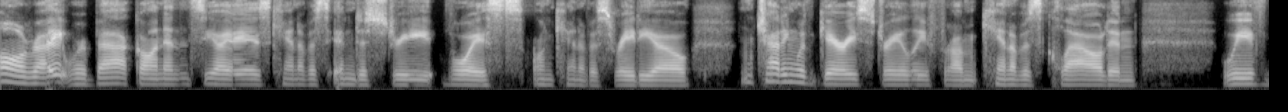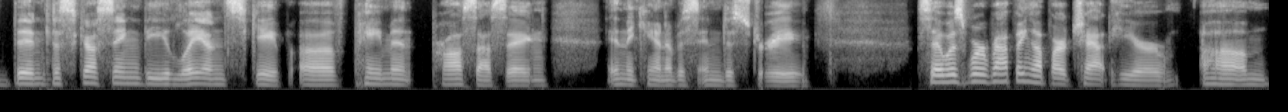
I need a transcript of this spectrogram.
All right, we're back on NCIA's Cannabis Industry Voice on Cannabis Radio. I'm chatting with Gary Straley from Cannabis Cloud, and we've been discussing the landscape of payment processing in the cannabis industry. So, as we're wrapping up our chat here, um,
